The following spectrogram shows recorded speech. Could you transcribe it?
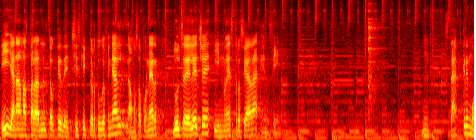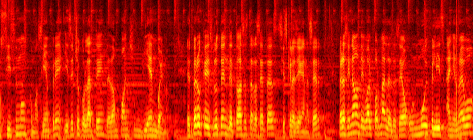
Y ya nada más para darle el toque de cheesecake tortuga final, le vamos a poner dulce de leche y nuez troceada encima. Mm, está cremosísimo como siempre y ese chocolate le da un punch bien bueno. Espero que disfruten de todas estas recetas, si es que las llegan a hacer. Pero si no, de igual forma les deseo un muy feliz año nuevo.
